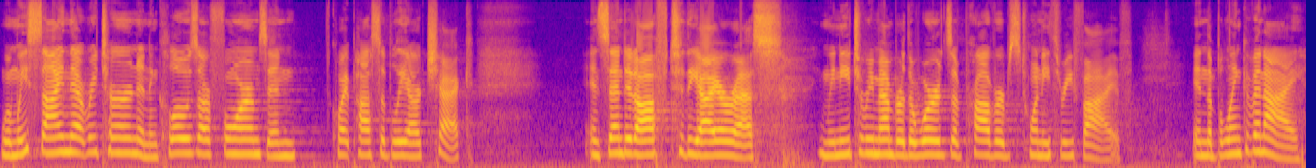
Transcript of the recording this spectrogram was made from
When we sign that return and enclose our forms and quite possibly our check and send it off to the IRS, we need to remember the words of Proverbs 23:5. In the blink of an eye,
